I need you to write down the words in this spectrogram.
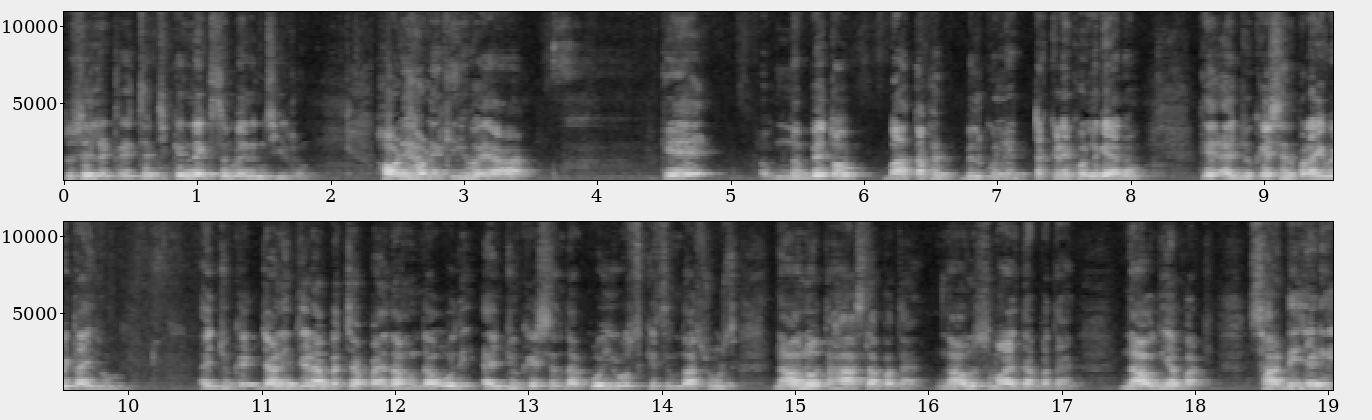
ਤੁਸੀਂ ਲਿਟਰੇਚਰ 'ਚ ਕਿੰਨੇ ਕੁ ਸੰਵੇਦਨਸ਼ੀਲ ਹੋ? ਹੌਲੀ ਹੌਲੀ ਕੀ ਹੋਇਆ ਕਿ 90 ਤੋਂ ਬਾਅਦ ਤਾਂ ਫਿਰ ਬਿਲਕੁਲ ਹੀ ਟੱਕਣੇ ਖੁੱਲ ਗਿਆ ਨਾ ਕਿ ਐਜੂਕੇਸ਼ਨ ਪ੍ਰਾਈਵੇਟਾਈਜ਼ ਹੋ ਗਈ। ਐਜੂਕੇ ਜਾਨੀ ਜਿਹੜਾ ਬੱਚਾ ਪੈਦਾ ਹੁੰਦਾ ਉਹਦੀ ਐਜੂਕੇਸ਼ਨ ਦਾ ਕੋਈ ਉਸ ਕਿਸਮ ਦਾ ਸੋਰਸ ਨਾ ਉਹਨੂੰ ਇਤਿਹਾਸ ਦਾ ਪਤਾ ਹੈ ਨਾ ਉਹਨੂੰ ਸਮਾਜ ਦਾ ਪਤਾ ਹੈ ਨਾ ਉਹਦੀਆਂ ਬਾਕੀ। ਸਾਡੀ ਜਿਹੜੀ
